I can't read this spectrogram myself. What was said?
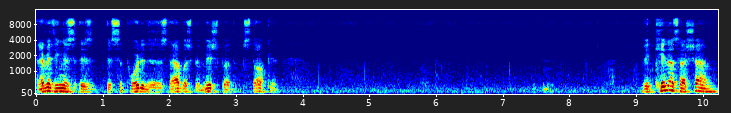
And everything is, is, is supported, is established by Mishpat, Tzedakah. V'kinas Hashem,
